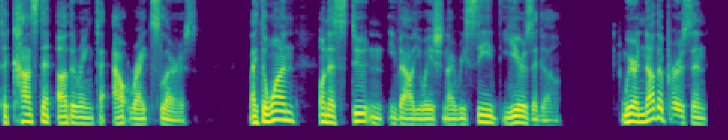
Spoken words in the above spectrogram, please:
to constant othering to outright slurs, like the one on a student evaluation I received years ago, where another person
